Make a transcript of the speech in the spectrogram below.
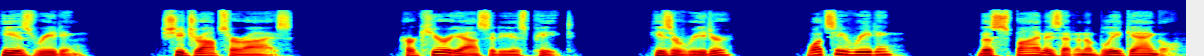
He is reading. She drops her eyes. Her curiosity is piqued. He's a reader? What's he reading? The spine is at an oblique angle.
